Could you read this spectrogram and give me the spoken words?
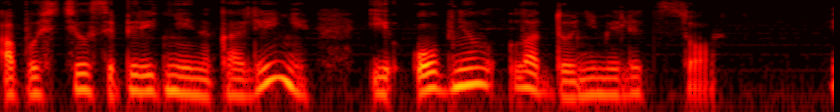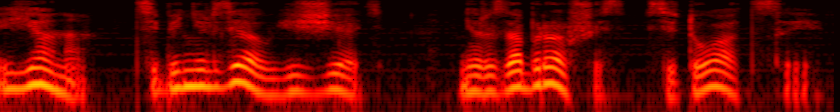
опустился перед ней на колени и обнял ладонями лицо. «Яна, тебе нельзя уезжать не разобравшись в ситуации.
